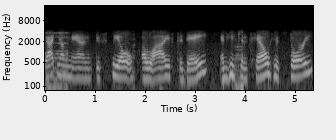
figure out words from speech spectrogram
that young man is still alive today and he can tell his story.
